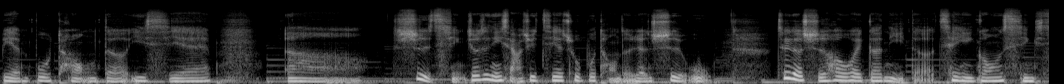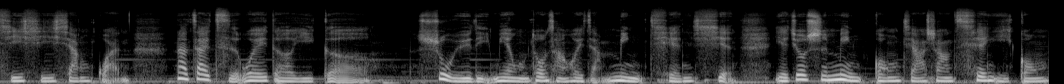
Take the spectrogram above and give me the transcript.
变、不同的一些呃事情，就是你想要去接触不同的人事物，这个时候会跟你的迁移宫息息相关。那在紫微的一个术语里面，我们通常会讲命迁线，也就是命宫加上迁移宫。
